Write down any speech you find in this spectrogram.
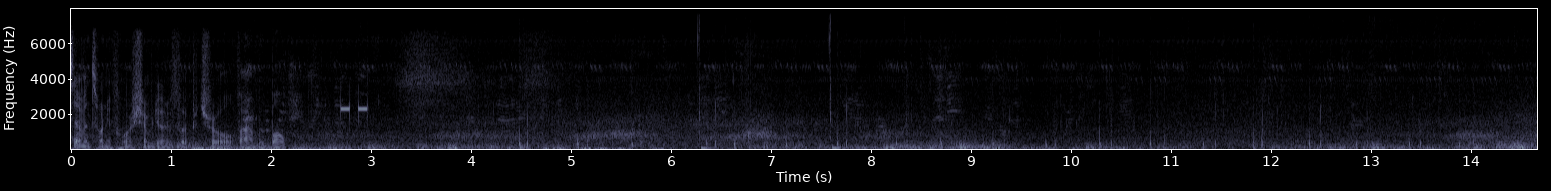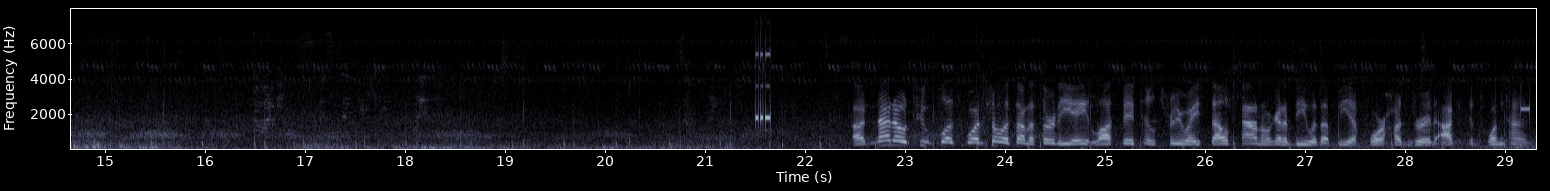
724, sure I'm doing a foot patrol, environment bowl. Uh, 902 plus 1, show us on a 38, Los Santos Freeway southbound. We're going to be with a BF 400, occupants one time.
